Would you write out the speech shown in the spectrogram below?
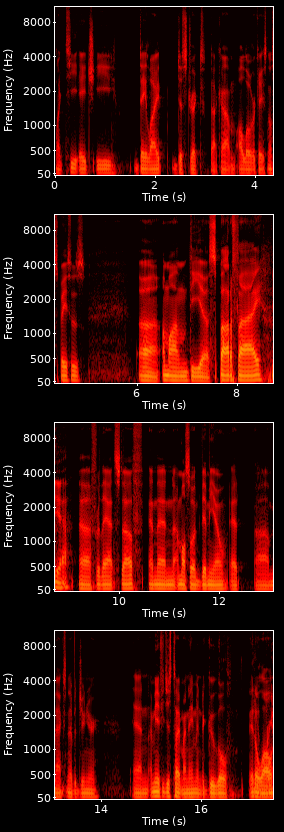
like T H E daylightdistrict.com, all lowercase, no spaces. Uh, I'm on the uh, Spotify Yeah. uh, for that stuff. And then I'm also on Vimeo at uh, Max Nedved Jr. And I mean, if you just type my name into Google, it'll all,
